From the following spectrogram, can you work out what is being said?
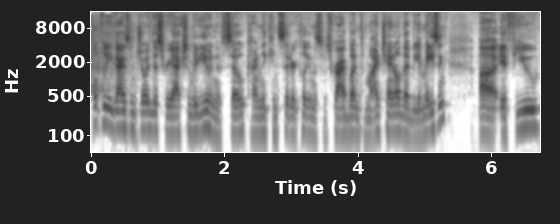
Hopefully you guys enjoyed this reaction video, and if so, kindly consider clicking the subscribe button to my channel. That'd be amazing. Uh, if you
